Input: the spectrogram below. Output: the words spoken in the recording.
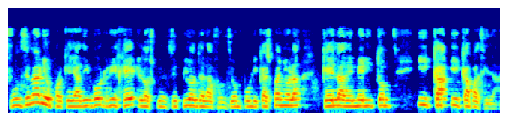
funcionario, porque ya digo, rige los principios de la función pública española, que es la de mérito y, ca y capacidad.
